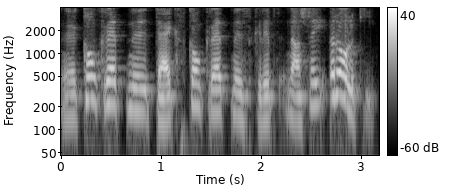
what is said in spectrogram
e, konkretny tekst, konkretny skrypt naszej rolki.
